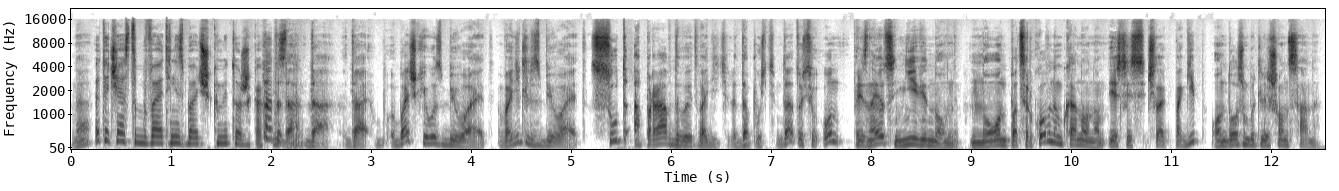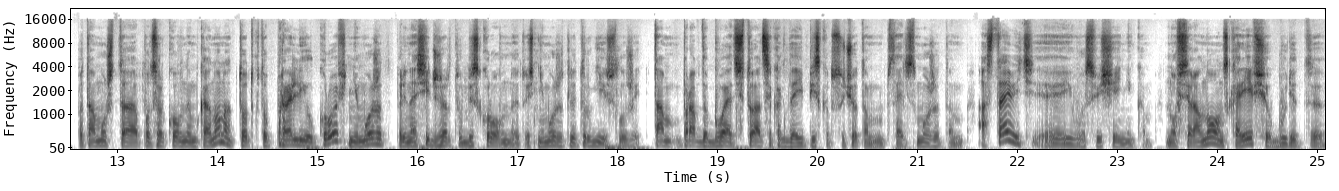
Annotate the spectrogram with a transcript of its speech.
Да? Это часто бывает и не с батюшками тоже, как да, да, да, да, да. Батюшка его сбивает, водитель сбивает. Суд оправдывает водителя, допустим, да, то есть он признается невиновным. Но он по церковным канонам, если человек погиб, он должен быть лишен сана. Потому что по церковным канонам тот, кто пролил кровь, не может приносить жертву бескровную, то есть не может литургии служить. Там, правда, бывает ситуация, когда епископ с учетом обстоятельств может там, оставить э, его священником, но все равно он, скорее всего, будет э,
